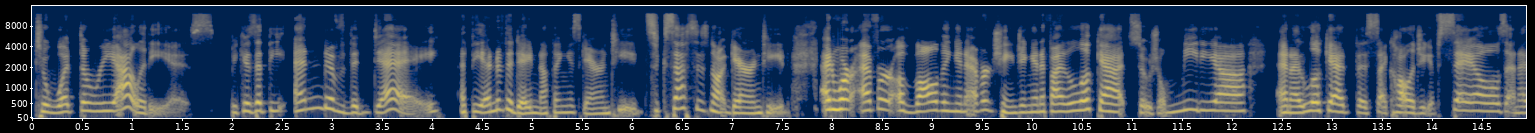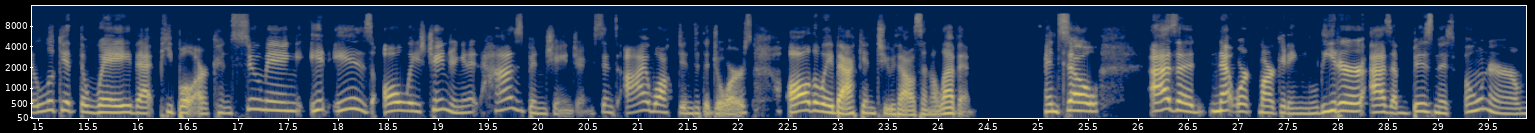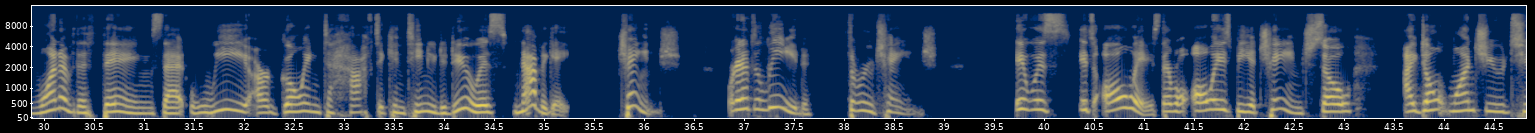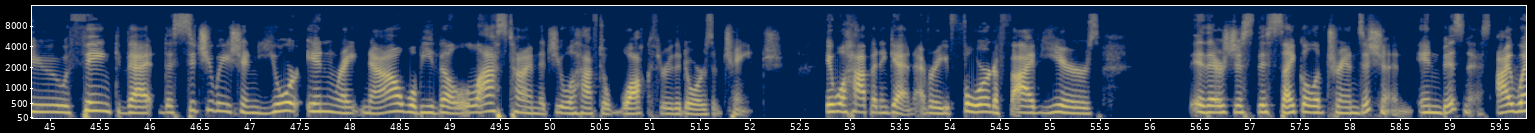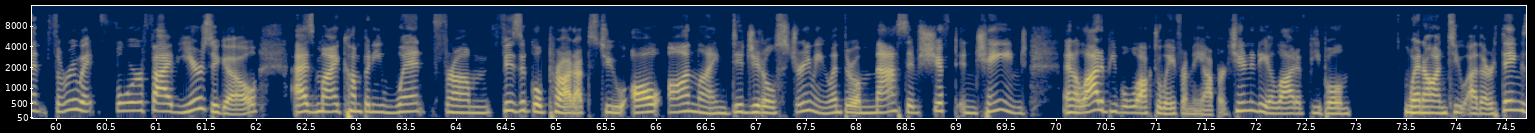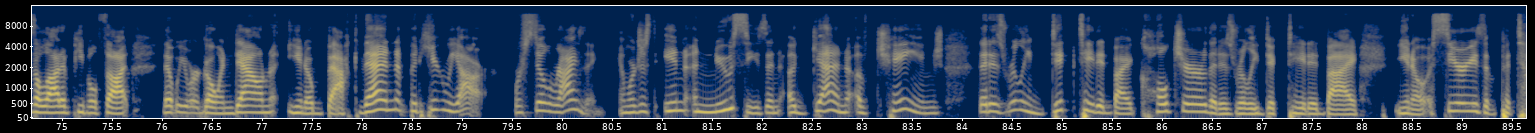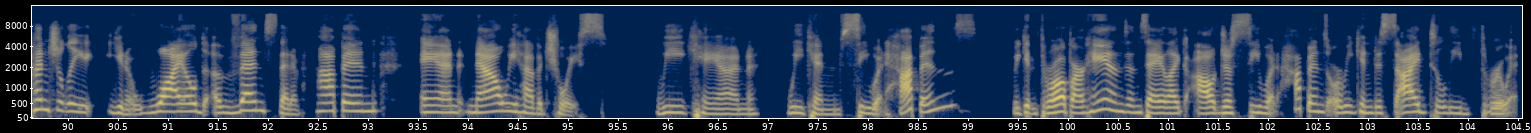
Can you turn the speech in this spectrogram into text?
to what the reality is. Because at the end of the day, at the end of the day, nothing is guaranteed. Success is not guaranteed. And we're ever evolving and ever changing. And if I look at social media and I look at the psychology of sales and I look at the way that people are consuming, it is always changing. And it has been changing since I walked into the doors all the way back in 2011. And so as a network marketing leader, as a business owner, one of the things that we are going to have to continue to do is navigate change. We're going to have to lead through change. It was, it's always, there will always be a change. So, I don't want you to think that the situation you're in right now will be the last time that you will have to walk through the doors of change. It will happen again every four to five years Eh, there's just this cycle of transition in business. I went through it four or five years ago as my company went from physical products to all online digital streaming, went through a massive shift and change. And a lot of people walked away from the opportunity. A lot of people went on to other things. A lot of people thought that we were going down, you know, back then, but here we are we're still rising and we're just in a new season again of change that is really dictated by culture that is really dictated by you know a series of potentially you know wild events that have happened. And now we have a choice. We can we can see what happens. We can throw up our hands and say like i'll just see what happens or we can decide to lead through it.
